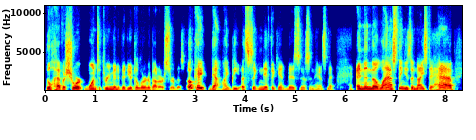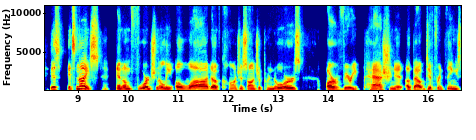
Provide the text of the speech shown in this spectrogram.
they'll have a short one to three minute video to learn about our service. Okay, that might be a significant business enhancement. And then the last thing is a nice to have is it's nice. And unfortunately, a lot of conscious entrepreneurs are very passionate about different things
